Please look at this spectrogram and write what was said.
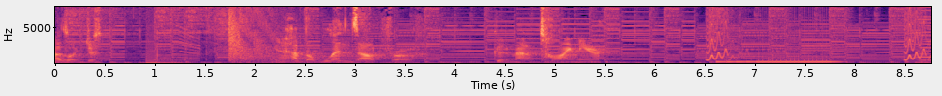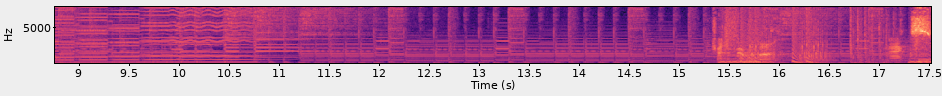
Might as well just have the lens out for a good amount of time here. I'm trying to remember the max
